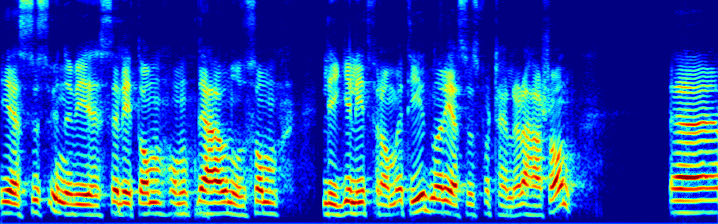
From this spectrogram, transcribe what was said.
Jesus underviser litt om, Det er jo noe som ligger litt fram i tid når Jesus forteller det her sånn. Eh,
